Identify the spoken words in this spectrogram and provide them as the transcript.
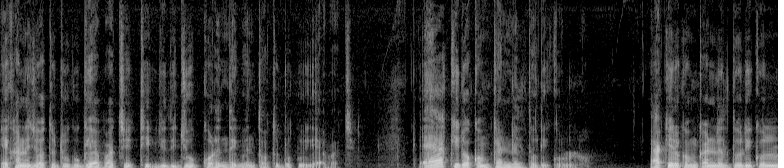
এখানে যতটুকু গ্যাপ আছে, ঠিক যদি যোগ করেন, দেখবেন ততটুকুই গ্যাপ আছে। একই রকম ক্যান্ডেল তৈরি করল। একই রকম ক্যান্ডেল তৈরি করল,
